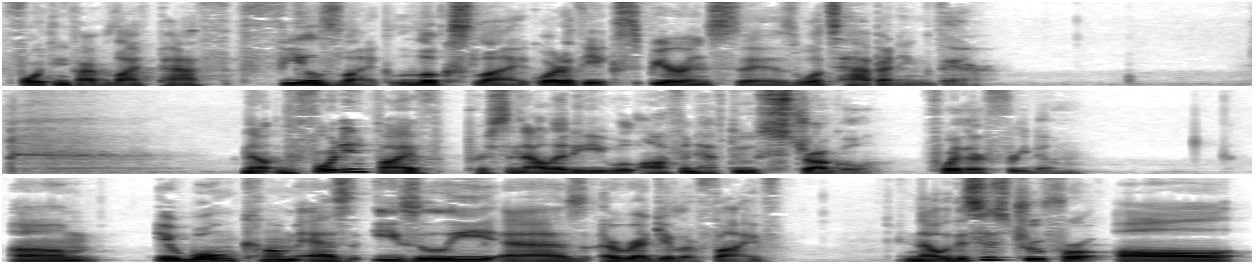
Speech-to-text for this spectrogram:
14.5 life path feels like, looks like, what are the experiences, what's happening there. Now, the 14.5 personality will often have to struggle for their freedom. Um, it won't come as easily as a regular 5. Now, this is true for all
